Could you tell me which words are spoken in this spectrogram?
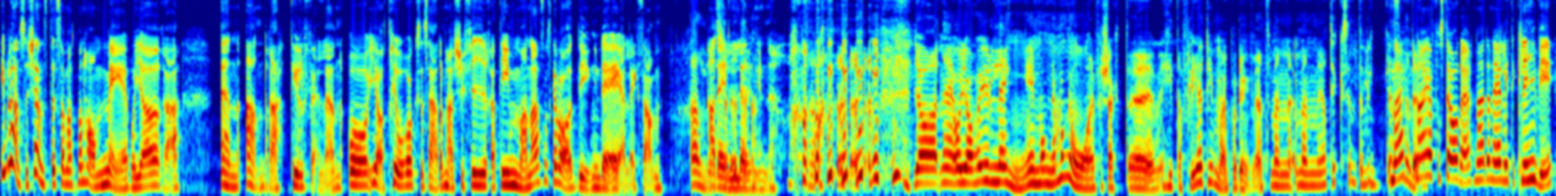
Ibland så känns det som att man har mer att göra än andra tillfällen. Och jag tror också så här, de här 24 timmarna som ska vara ett dygn, det är liksom... Ja, Alldeles det är för lite. lögn. Ja, nej, och jag har ju länge, i många, många år försökt eh, hitta fler timmar på dygnet. Men, men jag tycks inte lyckas Nej, med det. nej, jag förstår det. Nej, den är lite klivig.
